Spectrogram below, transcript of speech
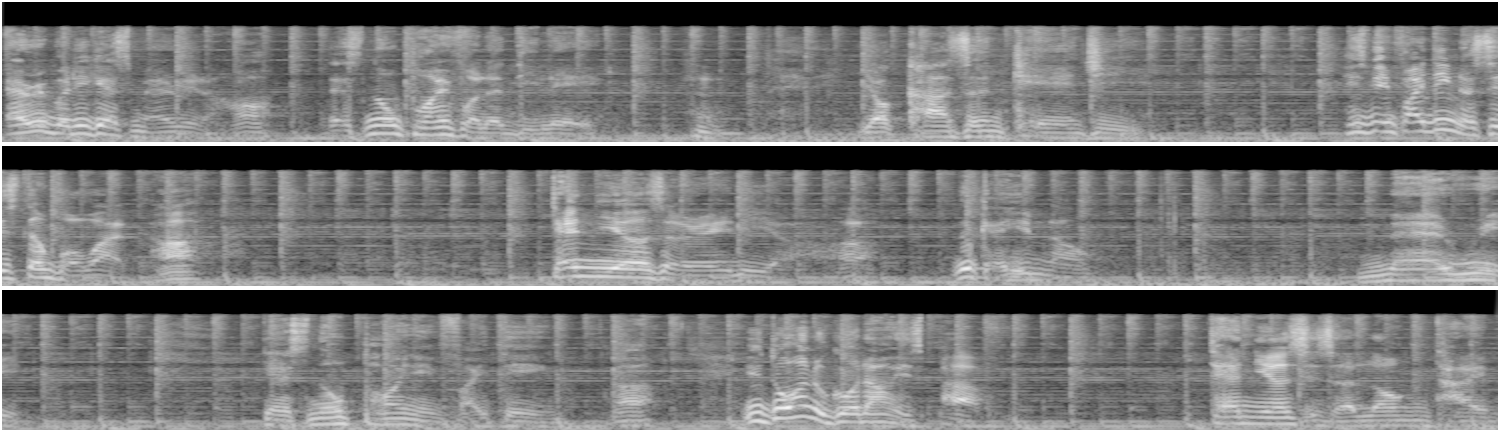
everybody gets married, huh? There's no point for the delay. Hmm. Your cousin KG. He's been fighting the system for what, huh? 10 years already, ah, huh? Look at him now. Married. There's no point in fighting, huh? You don't want to go down his path. 10 years is a long time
